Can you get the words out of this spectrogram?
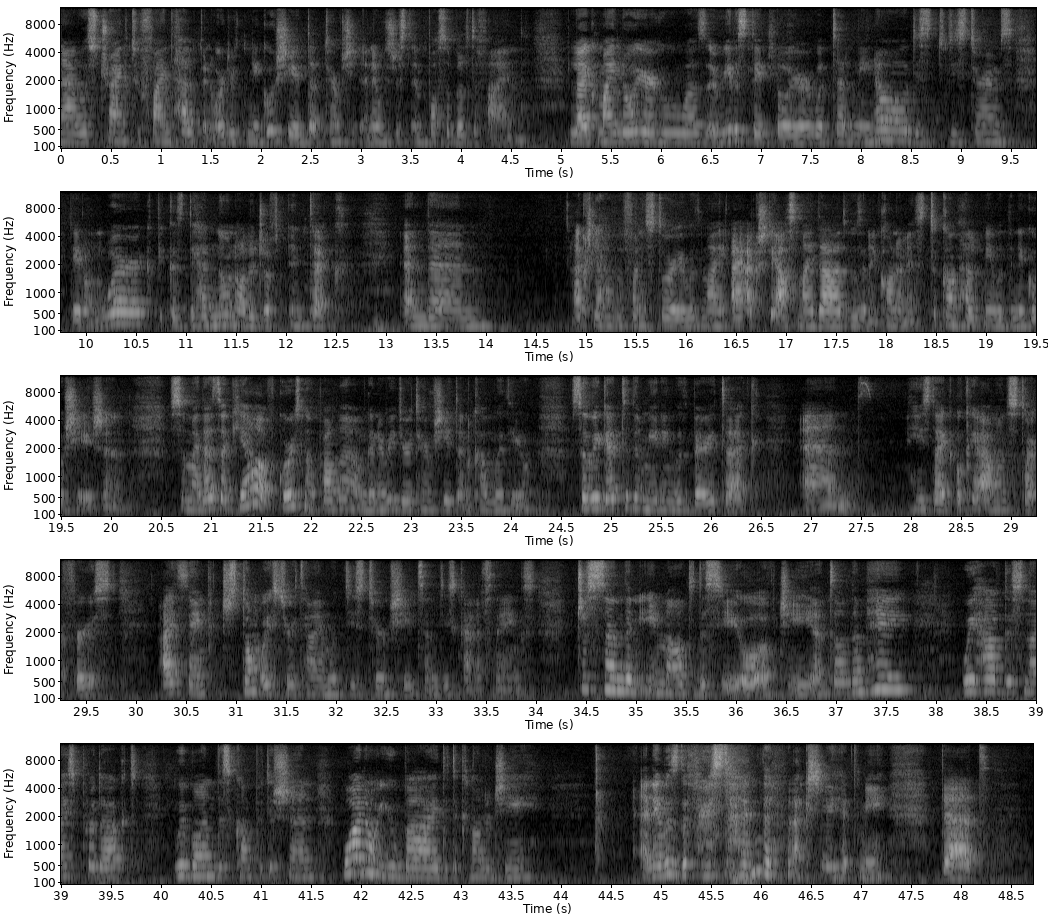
I was trying to find help in order to negotiate that term sheet, and it was just impossible to find. Like my lawyer, who was a real estate lawyer, would tell me, "No, this, these terms they don't work because they had no knowledge of in tech." And then, actually, I have a funny story with my. I actually asked my dad, who's an economist, to come help me with the negotiation. So my dad's like, "Yeah, of course, no problem. I'm gonna read your term sheet and come with you." So we get to the meeting with Berytech, and he's like, okay, I want to start first. I think just don't waste your time with these term sheets and these kind of things. Just send an email to the CEO of GE and tell them, hey, we have this nice product. We won this competition. Why don't you buy the technology? And it was the first time that it actually hit me that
